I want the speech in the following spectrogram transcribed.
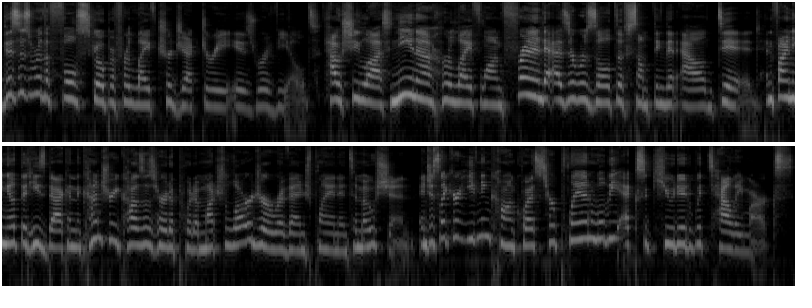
This is where the full scope of her life trajectory is revealed. How she lost Nina, her lifelong friend, as a result of something that Al did. And finding out that he's back in the country causes her to put a much larger revenge plan into motion. And just like her evening conquest, her plan will be executed with tally marks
